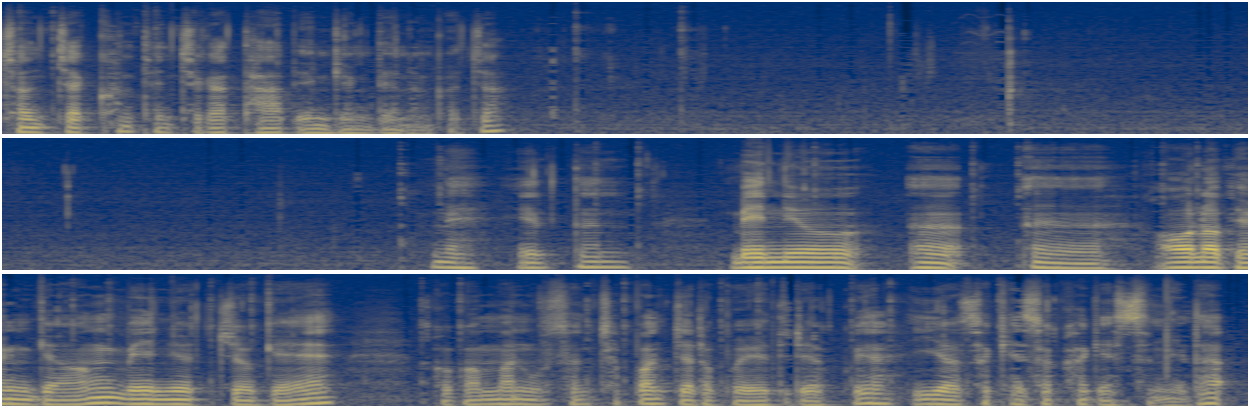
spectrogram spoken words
전체 컨텐츠가 다 변경되는 거죠. 네, 일단 메뉴 어, 어, 언어 변경 메뉴 쪽에 그것만 우선 첫 번째로 보여드렸고요. 이어서 계속하겠습니다.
